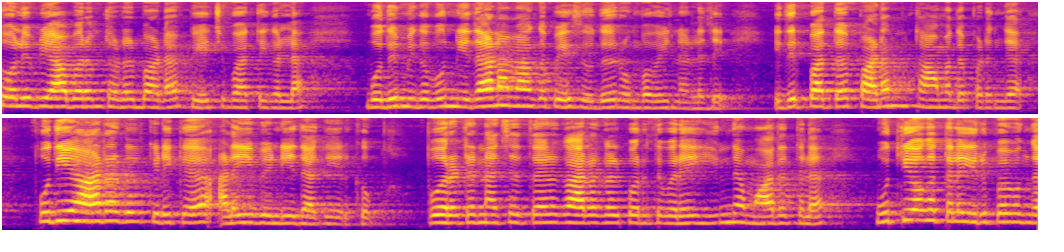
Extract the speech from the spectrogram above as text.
தொழில் வியாபாரம் தொடர்பான பேச்சுவார்த்தைகளில் போது மிகவும் நிதானமாக பேசுவது ரொம்பவே நல்லது. எதிர்பார்த்த பணம் தாமதப்படுங்க. புதிய ஆர்டர்கள் கிடைக்க அலைய வேண்டியதாக இருக்கும். புரட்ட நட்சத்திரக்காரர்கள் பொறுத்தவரை இந்த மாதத்தில் உத்தியோகத்தில் இருப்பவங்க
